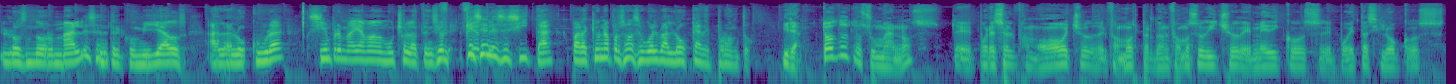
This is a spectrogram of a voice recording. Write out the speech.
los normales, entre comillados, a la locura, siempre me ha llamado mucho la atención. ¿Qué se necesita para que una persona se vuelva loca de pronto? Mira, todos los humanos, eh, por eso el famoso, el famoso, perdón, el famoso dicho de médicos, eh, poetas y locos,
